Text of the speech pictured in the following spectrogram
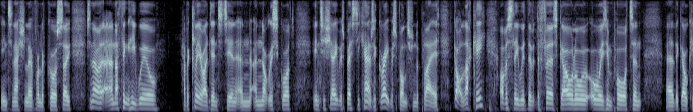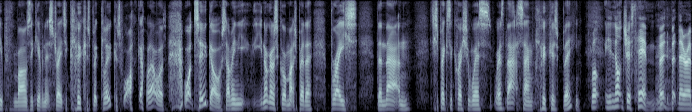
international level, of course. So, so no, and I think he will have a clear identity and, and, and knock this squad into shape as best he can. It's a great response from the players. Got lucky, obviously, with the, the first goal, always important. Uh, the goalkeeper from Barnsley giving it straight to Clucas, but Clucas, what a goal that was! What two goals? I mean, you, you're not going to score much better brace than that, and it just begs the question: Where's where's that Sam Clucas been? Well, not just him, but but there are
